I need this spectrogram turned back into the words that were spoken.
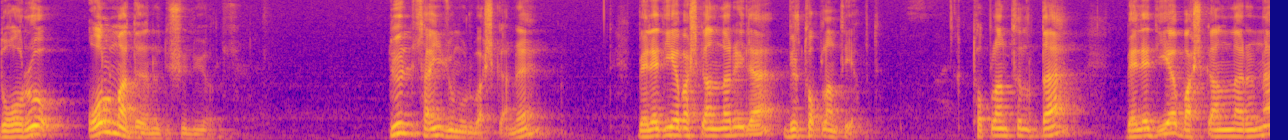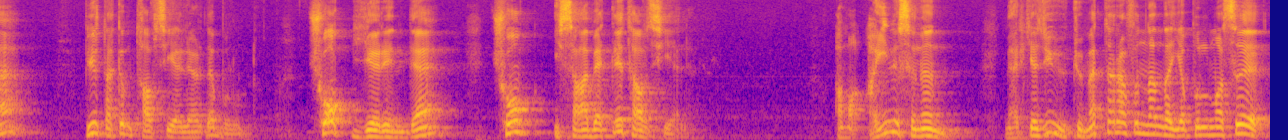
doğru olmadığını düşünüyoruz. Dün Sayın Cumhurbaşkanı belediye başkanlarıyla bir toplantı yaptı. Toplantıda belediye başkanlarına bir takım tavsiyelerde bulundu. çok yerinde, çok isabetli tavsiyeler. Ama aynısının merkezi hükümet tarafından da yapılması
